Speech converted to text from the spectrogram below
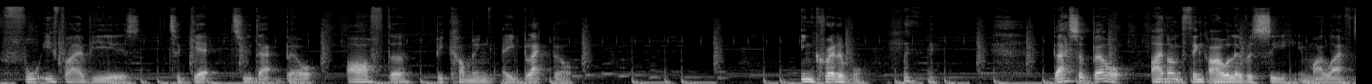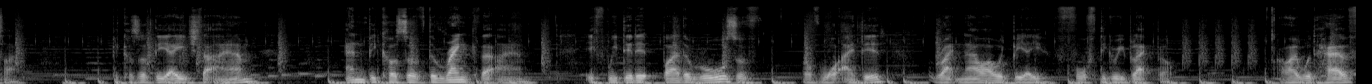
45 years to get to that belt after becoming a black belt. Incredible. That's a belt I don't think I will ever see in my lifetime because of the age that I am and because of the rank that I am. If we did it by the rules of, of what I did, right now I would be a fourth degree black belt. I would have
